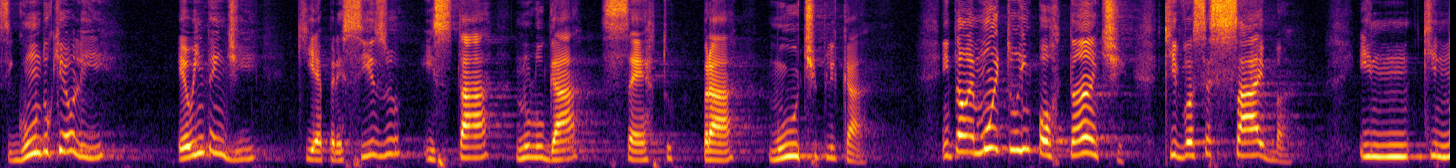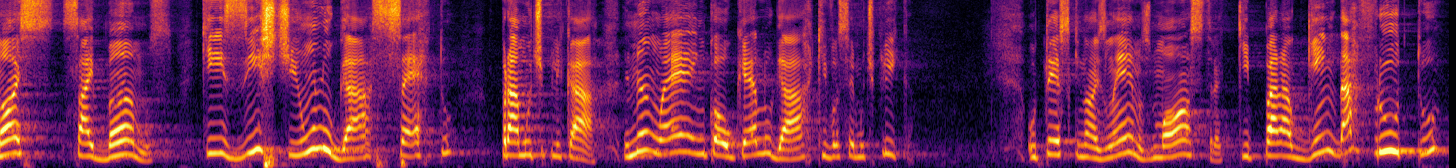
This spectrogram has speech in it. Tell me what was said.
segundo o que eu li, eu entendi que é preciso estar no lugar certo para multiplicar. Então é muito importante que você saiba e que nós saibamos que existe um lugar certo para multiplicar. Não é em qualquer lugar que você multiplica. O texto que nós lemos mostra que para alguém dar fruto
